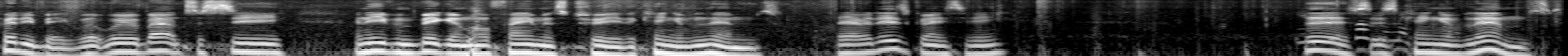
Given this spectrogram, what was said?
Pretty big, but we're about to see an even bigger, more famous tree, the King of Limbs. There it is, Gracie. This is King of Limbs.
